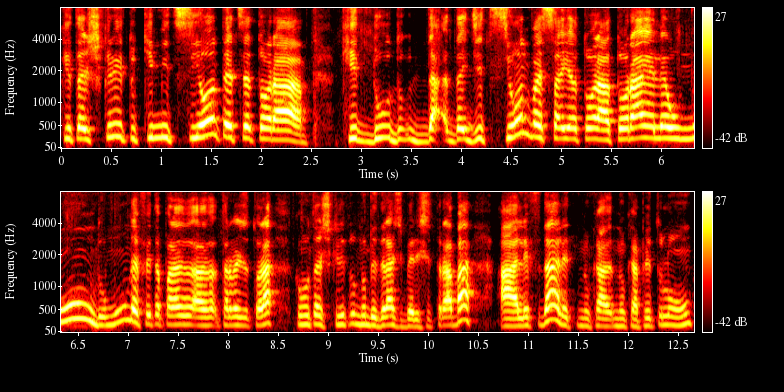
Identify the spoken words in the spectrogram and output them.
que está escrito que Mitzion Tetzetorah, que do, do, da, de Tzion vai sair a Torá. A Torá ela é o mundo, o mundo é feito para, através da Torá, como está escrito no Midrash Bereshit Rabá, Aleph Dalet, no, no capítulo 1,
